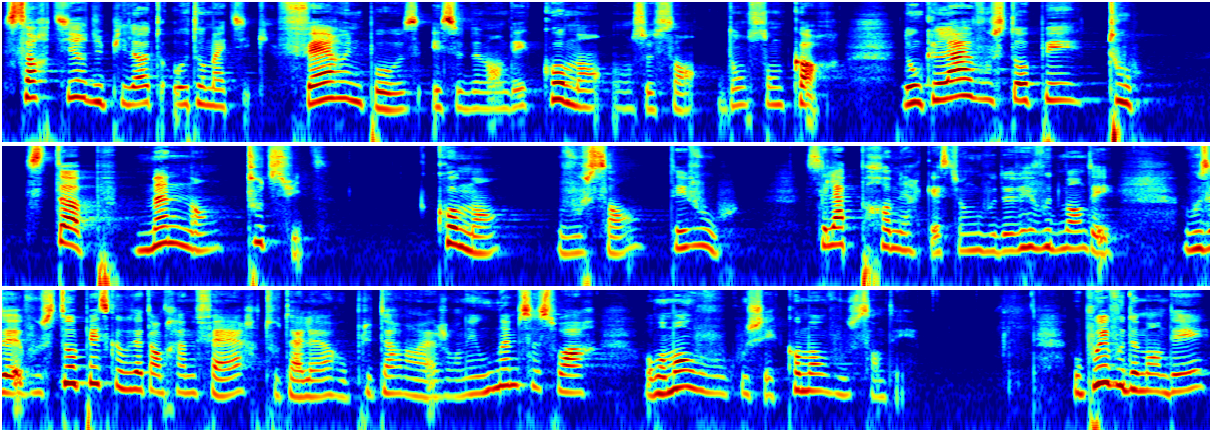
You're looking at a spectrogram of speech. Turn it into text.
Sortir du pilote automatique, faire une pause et se demander comment on se sent dans son corps. Donc là, vous stoppez tout. Stop maintenant, tout de suite. Comment vous sentez-vous? C'est la première question que vous devez vous demander. Vous, vous stoppez ce que vous êtes en train de faire tout à l'heure ou plus tard dans la journée ou même ce soir, au moment où vous vous couchez. Comment vous vous sentez? Vous pouvez vous demander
